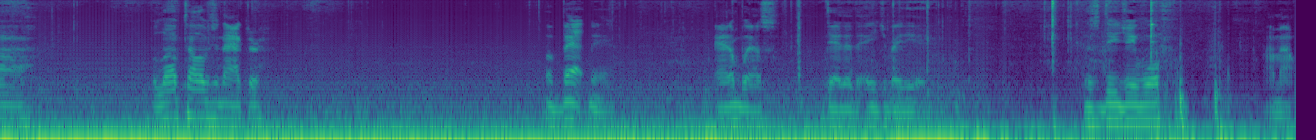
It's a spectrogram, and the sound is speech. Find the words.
uh, beloved television actor of Batman, Adam West, dead at the age of 88. This DJ Wolf. I'm out.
